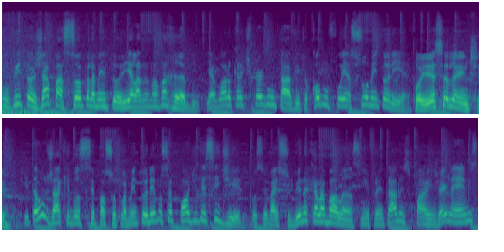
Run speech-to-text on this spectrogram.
O Vitor já passou pela mentoria lá na Nova Hub. E agora eu quero te perguntar, Vitor, como foi a sua mentoria? Foi excelente. Então, já que você passou pela mentoria, você pode decidir. Você vai subir naquela balança e enfrentar o sparring Jair Lemes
